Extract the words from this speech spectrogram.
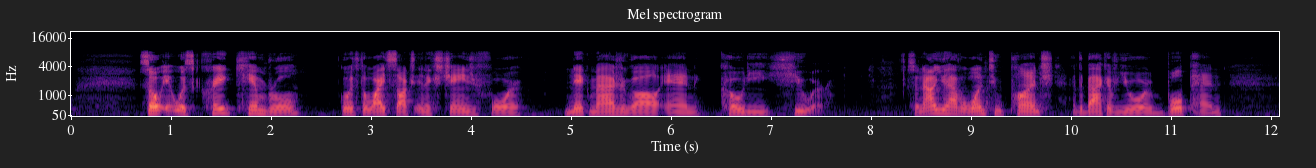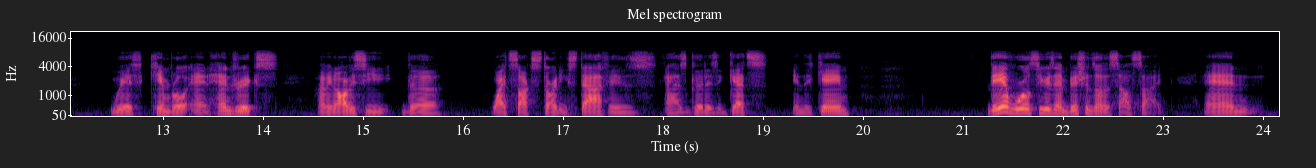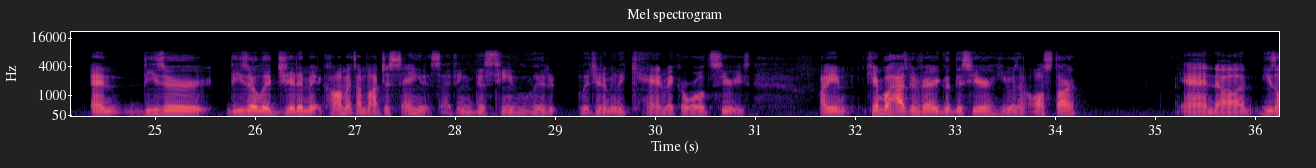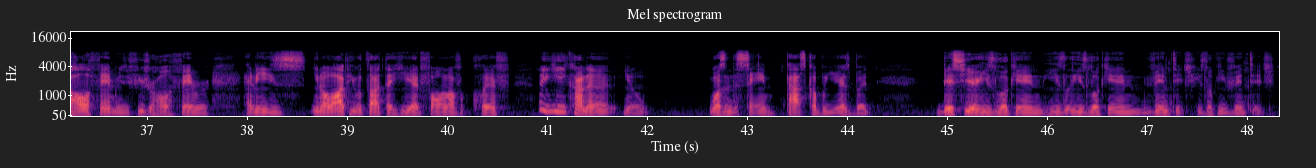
So it was Craig Kimbrel going to the White Sox in exchange for Nick Madrigal and Cody Heuer. So now you have a one-two punch at the back of your bullpen with Kimbrel and Hendriks. I mean, obviously the White Sox starting staff is as good as it gets in this game. They have World Series ambitions on the South Side, and and these are these are legitimate comments. I'm not just saying this. I think this team lit, legitimately can make a World Series. I mean, Kimbrel has been very good this year. He was an All Star, and uh, he's a Hall of Famer. He's a future Hall of Famer, and he's you know a lot of people thought that he had fallen off a cliff. He kind of you know wasn't the same past couple years, but this year he's looking he's he's looking vintage. He's looking vintage.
